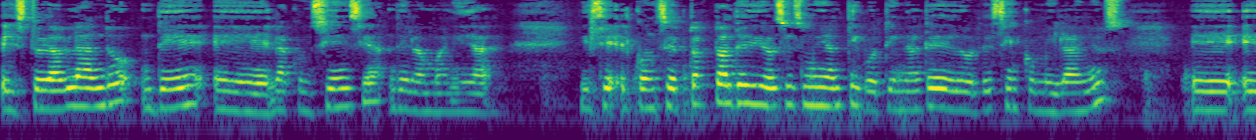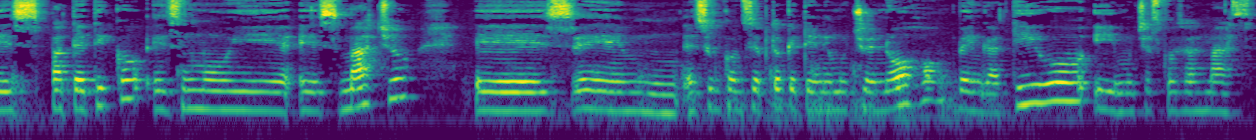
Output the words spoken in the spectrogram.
estoy hablando de eh, la conciencia de la humanidad. Dice, el concepto actual de Dios es muy antiguo, tiene alrededor de 5.000 años, eh, es patético, es muy, es macho, es, em, es, un concepto que tiene mucho enojo, vengativo y muchas cosas más.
